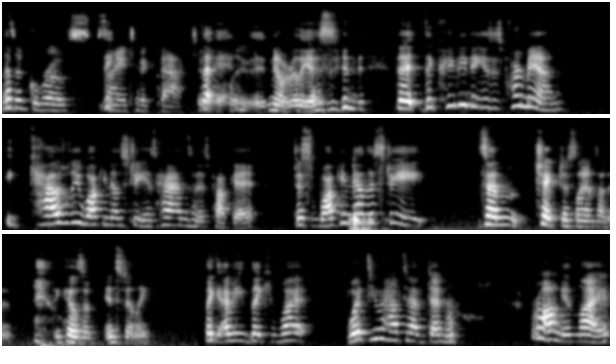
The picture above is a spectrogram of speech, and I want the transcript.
That's a gross scientific fact to that, include. no, it really is. the the creepy thing is, this poor man, casually walking down the street, his hands in his pocket, just walking down the street, some chick just lands on him and kills him instantly. Like, I mean, like, what? What do you have to have done wrong in life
